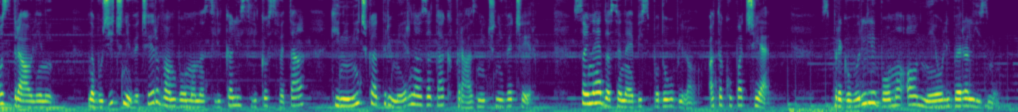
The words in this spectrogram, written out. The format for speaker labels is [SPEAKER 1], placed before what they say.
[SPEAKER 1] Pozdravljeni! Na božični večer vam bomo naslikali sliko sveta, ki ni nič kaj primerna za tak praznični večer. Saj ne, da se ne bi spodobilo, a tako pač je. Spregovorili bomo o neoliberalizmu.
